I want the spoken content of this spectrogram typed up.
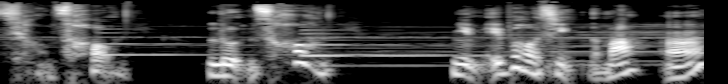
强操你，轮操你，你没报警的吗？啊？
